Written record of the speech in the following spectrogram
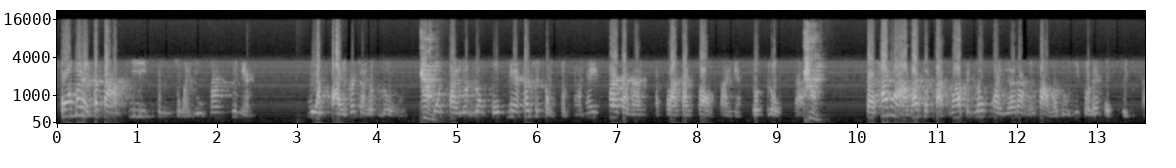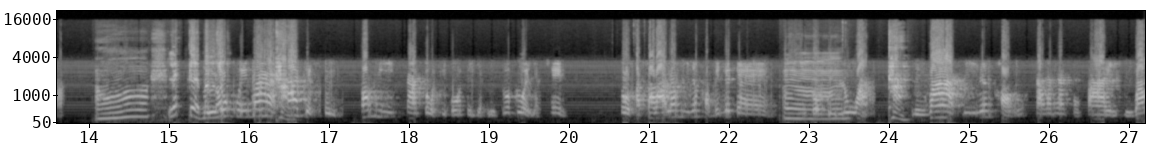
เพราะว่าเมื่อไหร่ก็ตามที่คุณสูงอายุมากขึ้นเนี่ยมวลไตก็จะลดลงค่ะมวลไตลดลงปุ๊บเนี่ยก็จะส่งผลทำให้ค่าการงานอัตราการกรองไตเนี่ยลดลงครับค่ะแต่ถ้าถามว่าจะตัดว่าเป็นโรคไตเรื้อรังหรือเปล่าเราดูที่ตัวเลข60ครับอ๋อและเกิดมันลยดกเว้นว่าค่ะถ้า70ต้องมีการตรวจผิดปกติอย่างอื่นร่วมด้วยอย่างเช่น ตรวจปัสสาวะแล้วมีเรื่องของเม็ดเลือดแดงอืมมีตัวอื่นรั่วค่ะหรือว่ามีเรื่องของการทำงานของไตหรือว่า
